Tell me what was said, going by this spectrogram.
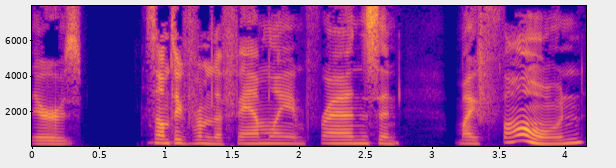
there's something from the family and friends and my phone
